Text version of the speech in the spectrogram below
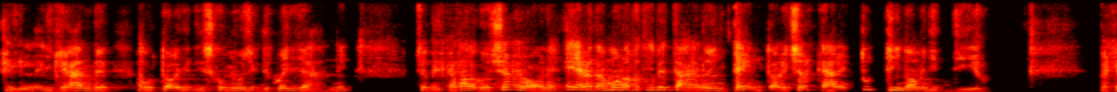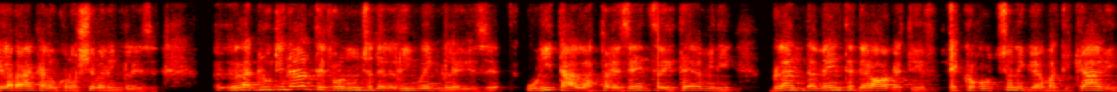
il, il grande autore di disco music di quegli anni, cioè del catalogo Cerrone, era da monaco tibetano intento a ricercare tutti i nomi di Dio, perché la branca non conosceva l'inglese. L'agglutinante pronuncia della lingua inglese, unita alla presenza dei termini blandamente derogative e corruzioni grammaticali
